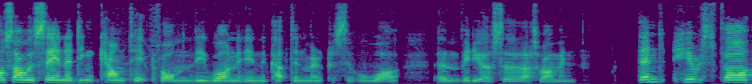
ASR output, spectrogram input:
Also, I was saying I didn't count it from the one in the Captain America Civil War um, video, so that's what I meant. Then here's Thor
